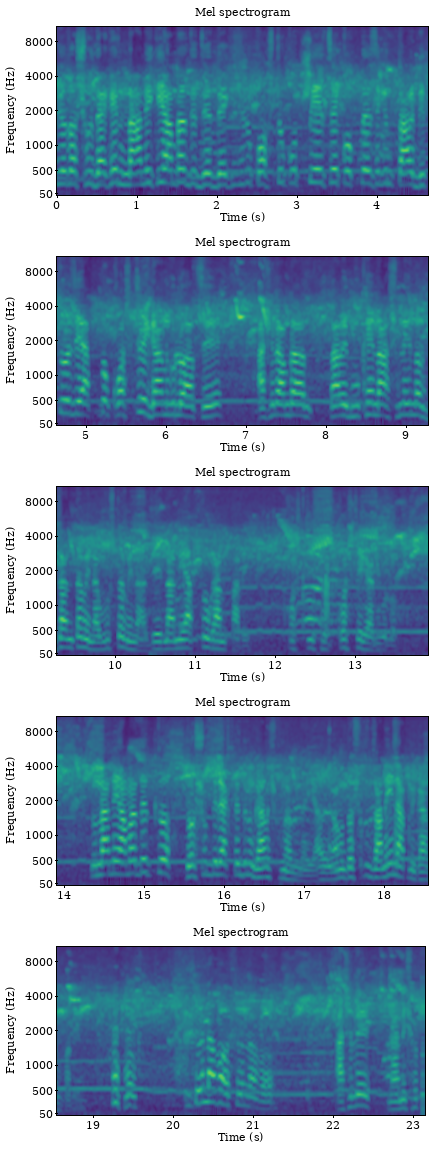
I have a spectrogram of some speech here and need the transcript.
প্রিয় দর্শক দেখেন নানিকে আমরা যে দেখি শুধু কষ্ট করতে এসে করতে এসে কিন্তু তার ভিতরে যে এত কষ্টের গানগুলো আছে আসলে আমরা তার মুখে না কিন্তু জানতামই না বুঝতামই না যে নানি এত গান পারে। কষ্টের সব কষ্টের গানগুলো। তো নানি আমাদের তো দর্শকদের একটা দিন গান শোনার নাই আর আমার দর্শক জানেই না আপনি গান পারেন। শোনাবো শোনাবো। আসলে নানি শত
